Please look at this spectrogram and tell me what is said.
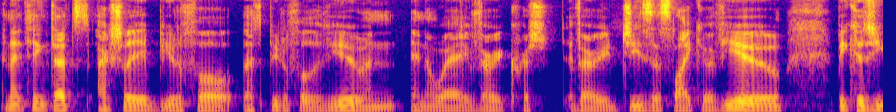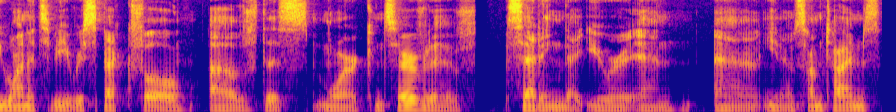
And I think that's actually a beautiful that's beautiful of you and in a way very Christ, very Jesus like of you because you wanted to be respectful of this more conservative setting that you were in. Uh, you know, sometimes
